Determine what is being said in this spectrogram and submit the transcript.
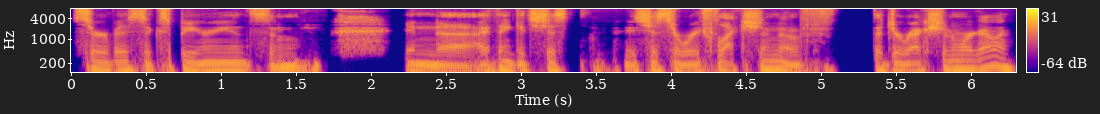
service experience and and uh, I think it's just it's just a reflection of the direction we're going.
